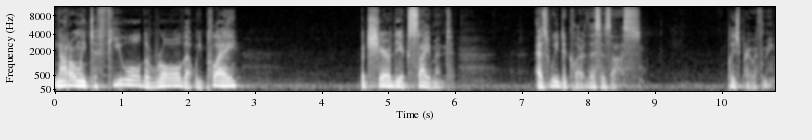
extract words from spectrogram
not only to fuel the role that we play, but share the excitement as we declare, This is us. Please pray with me.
